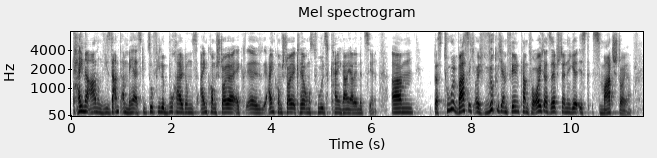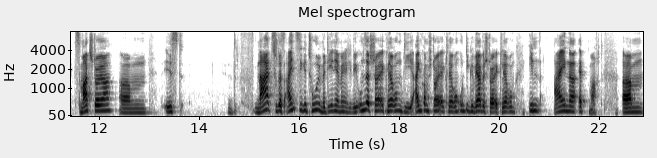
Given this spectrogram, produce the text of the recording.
keine Ahnung, wie Sand am Meer. Es gibt so viele Buchhaltungs-, Einkommensteuer, äh, Einkommensteuererklärungstools, kann ich gar nicht alle mitzählen. Ähm, das Tool, was ich euch wirklich empfehlen kann für euch als Selbstständige, ist Smartsteuer. Smartsteuer ähm, ist nahezu das einzige Tool, mit dem ihr die Umsatzsteuererklärung, die Einkommensteuererklärung und die Gewerbesteuererklärung in einer App macht. Ähm,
